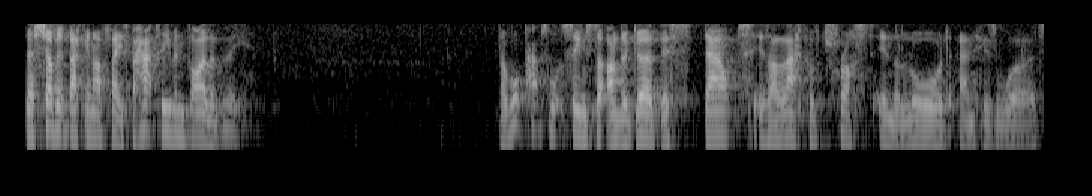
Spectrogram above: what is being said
They'll shove it back in our face, perhaps even violently. Now, what, perhaps what seems to undergird this doubt is a lack of trust in the Lord and His Word.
